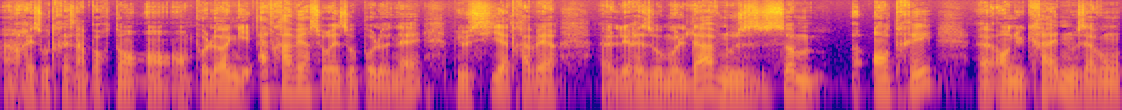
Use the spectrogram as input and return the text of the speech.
réseau très important en, Pologne. Et à travers ce réseau polonais, mais aussi à travers euh, les réseaux moldaves, nous sommes entré en Ukraine. Nous avons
